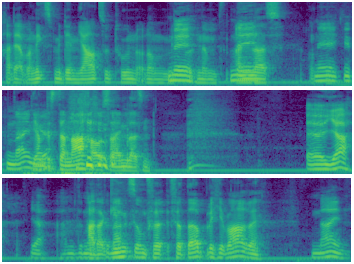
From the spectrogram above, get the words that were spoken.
Hatte aber nichts mit dem Jahr zu tun oder mit nee, irgendeinem nee, Anlass. Okay. Nee, Nein. Die haben ja. das danach auch sein lassen. Äh, ja, ja. Haben danach, ah, da ging es um ver verderbliche Ware. Nein.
